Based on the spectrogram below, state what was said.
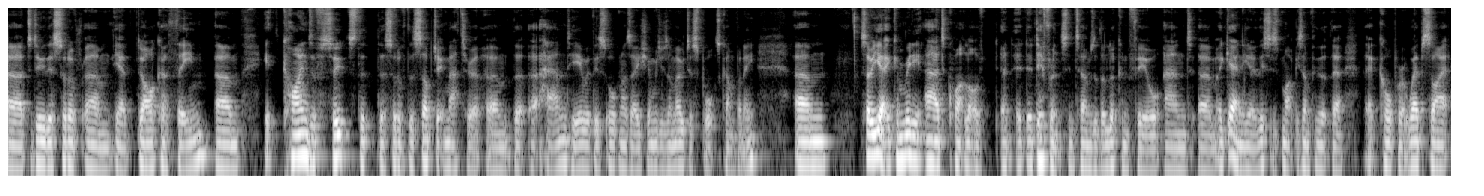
uh, to do this sort of um, yeah darker theme. Um, it kind of suits the, the sort of the subject matter um, that at hand here with this organization, which is a motorsports company. Um, so yeah, it can really add quite a lot of a, a difference in terms of the look and feel. And um, again, you know, this is might be something that their their corporate website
